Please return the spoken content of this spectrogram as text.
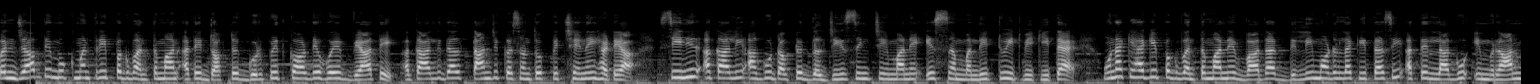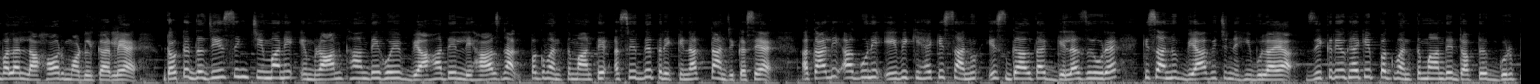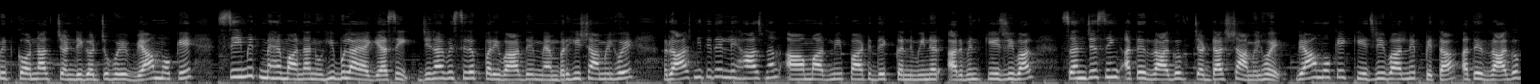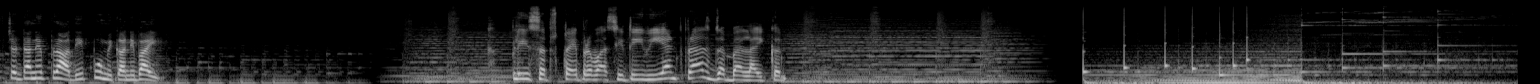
ਪੰਜਾਬ ਦੇ ਮੁੱਖ ਮੰਤਰੀ ਭਗਵੰਤ ਮਾਨ ਅਤੇ ਡਾਕਟਰ ਗੁਰਪ੍ਰੀਤ ਕੌਰ ਦੇ ਹੋਏ ਵਿਆਹ ਤੇ ਅਕਾਲੀ ਦਲ ਤੰਜ ਕਸਣ ਤੋਂ ਪਿੱਛੇ ਨਹੀਂ ਹਟਿਆ ਸੀਨੀਅਰ ਅਕਾਲੀ ਆਗੂ ਡਾਕਟਰ ਦਲਜੀਤ ਸਿੰਘ ਚੀਮਾ ਨੇ ਇਸ ਸੰਬੰਧੀ ਟਵੀਟ ਵੀ ਕੀਤਾ ਹੈ ਉਹਨਾਂ ਕਿਹਾ ਕਿ ਭਗਵੰਤ ਮਾਨ ਨੇ ਵਾਅਦਾ ਦਿੱਲੀ ਮਾਡਲ ਦਾ ਕੀਤਾ ਸੀ ਅਤੇ ਲਾਗੂ ਇਮਰਾਨ ਵਾਲਾ ਲਾਹੌਰ ਮਾਡਲ ਕਰ ਲਿਆ ਹੈ ਡਾਕਟਰ ਦਲਜੀਤ ਸਿੰਘ ਚੀਮਾ ਨੇ ਇਮਰਾਨ ਖਾਨ ਦੇ ਹੋਏ ਵਿਆਹਾਂ ਦੇ ਲਿਹਾਜ਼ ਨਾਲ ਭਗਵੰਤ ਮਾਨ ਤੇ ਅਸਿੱਧੇ ਤਰੀਕੇ ਨਾਲ ਤੰਜ ਕਸਿਆ ਹੈ ਅਕਾਲੀ ਆਗੂ ਨੇ ਇਹ ਵੀ ਕਿਹਾ ਕਿ ਸਾਨੂੰ ਇਸ ਗੱਲ ਦਾ ਗਿਲਾ ਜ਼ਰੂਰ ਹੈ ਕਿ ਸਾਨੂੰ ਵਿਆਹ ਵਿੱਚ ਨਹੀਂ ਬੁਲਾਇਆ ਜ਼ਿਕਰਯੋਗ ਹੈ ਕਿ ਭਗਵੰਤ ਮਾਨ ਦੇ ਡਾਕਟਰ ਗੁਰਪ੍ਰੀਤ ਕੌਰ ਨਾਲ ਚੰਡੀਗੜ੍ਹ 'ਚ ਹੋਏ ਵਿਆਹ ਮੌਕੇ ਸੀਮਿਤ ਮਹਿਮਾਨਾਂ ਨੂੰ ਹੀ ਬੁਲਾਇਆ ਗਿਆ ਸੀ ਜਿਨ੍ਹਾਂ ਵਿੱਚ ਸਿਰਫ ਪਰਿਵਾਰ ਦੇ ਮੈਂਬਰ ਹੀ ਸ਼ਾਮਿਲ ਹੋਏ ਰਾਜਨੀਤੀ ਦੇ ਲਿਹਾਜ਼ ਨਾਲ ਆਮ ਆਦਮੀ ਪਾਰਟੀ ਦੇ ਕਨਵੀਨਰ ਅਰਵਿੰਦ ਕੇਜਰੀਵਾਲ ਸੰਜੇ ਸਿੰਘ ਅਤੇ ਰਾਘਵ ਚੱਡਾ ਸ਼ਾਮਿਲ ਹੋਏ ਵਿਆਹ ਮੌਕੇ ਕੇਜਰੀਵਾਲ ਨੇ ਪਿਤਾ ਅਤੇ ਰਾਘਵ ਚੱਡਾ ਨੇ ਭਰਾ ਦੀ ਭੂਮਿਕਾ ਨਿਭਾਈ Please subscribe Pravasi TV and press the bell icon.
